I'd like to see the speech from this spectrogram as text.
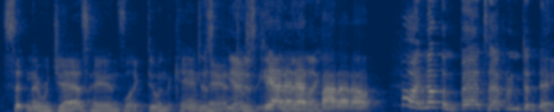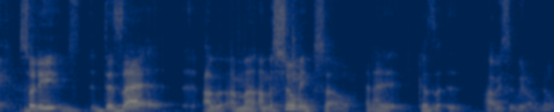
sitting there with jazz hands like doing the can Just- can yeah, just yeah that, like- da da da Boy, nothing bad's happening today. so do you, does that I'm I'm assuming so and I because Obviously, we don't know.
